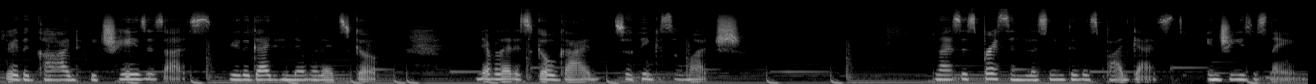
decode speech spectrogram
you're the God who chases us, you're the God who never lets go. Never let us go, God. So thank you so much. Bless this person listening to this podcast. In Jesus' name,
